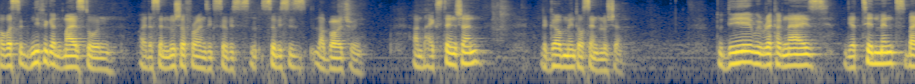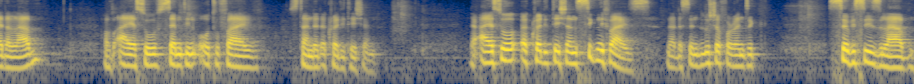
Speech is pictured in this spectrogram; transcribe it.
of a significant milestone by the St. Lucia Forensic Services, Services Laboratory, and by extension, the government of St. Lucia. Today, we recognize the attainment by the lab of ISO 17025 standard accreditation. The ISO accreditation signifies that the St. Lucia Forensic Services Lab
